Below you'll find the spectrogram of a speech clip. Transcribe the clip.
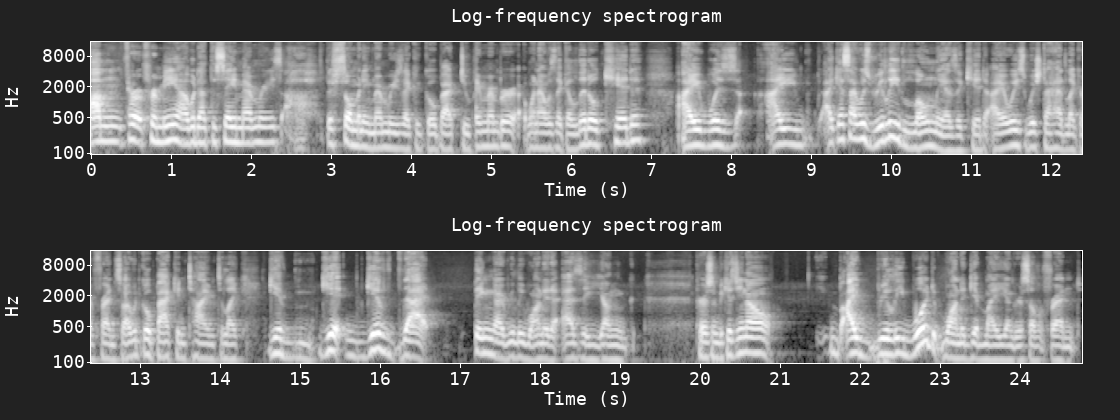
Um, for for me, I would have to say memories. Ah, there's so many memories I could go back to. I remember when I was like a little kid, I was I I guess I was really lonely as a kid. I always wished I had like a friend, so I would go back in time to like give get give that thing I really wanted as a young person because you know I really would want to give my younger self a friend.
